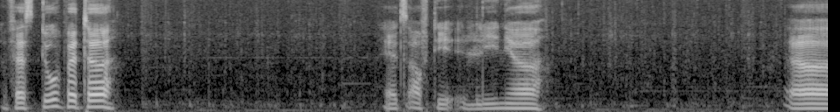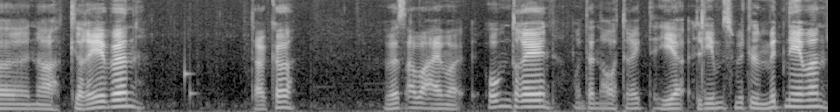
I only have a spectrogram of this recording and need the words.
Dann fährst du bitte jetzt auf die Linie äh, nach Gräben. Danke. Du wirst aber einmal umdrehen und dann auch direkt hier Lebensmittel mitnehmen.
